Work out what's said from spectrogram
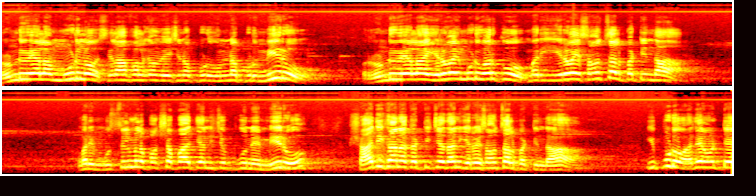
రెండు వేల మూడులో శిలాఫలకం వేసినప్పుడు ఉన్నప్పుడు మీరు రెండు వేల ఇరవై మూడు వరకు మరి ఇరవై సంవత్సరాలు పట్టిందా? మరి ముస్లింల పక్షపాతి అని చెప్పుకునే మీరు షాదీఖానా కట్టించేదానికి ఇరవై సంవత్సరాలు పట్టిందా? ఇప్పుడు అదేమంటే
